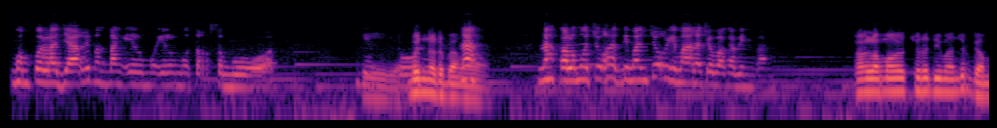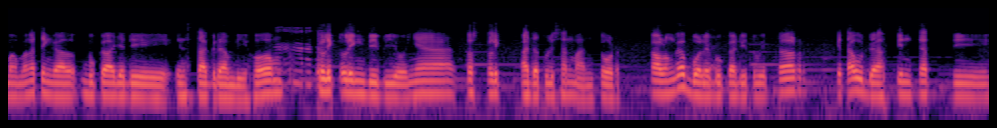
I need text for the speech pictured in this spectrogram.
mempelajari tentang ilmu-ilmu tersebut. Gitu. iya bener banget Nah, kalau mau curhat di Mancur gimana coba Kak Bintang? kalau mau curhat di Mancur gampang banget tinggal buka aja di Instagram Bihome Mm-mm. klik link di bio-nya, terus klik ada tulisan mancur. Kalau enggak boleh buka di Twitter, kita udah pin chat di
